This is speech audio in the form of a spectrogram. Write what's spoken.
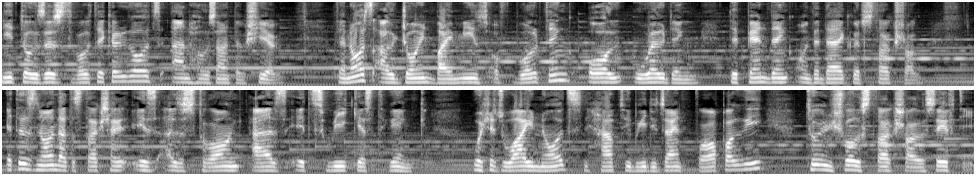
need to resist vertical loads and horizontal shear. The nodes are joined by means of bolting or welding depending on the diagrid structure. It is known that the structure is as strong as its weakest link, which is why nodes have to be designed properly to ensure structural safety.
